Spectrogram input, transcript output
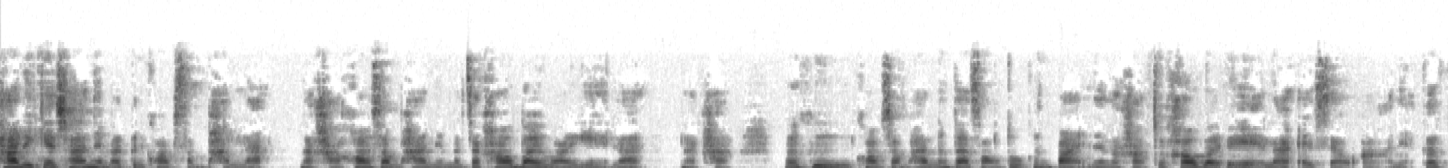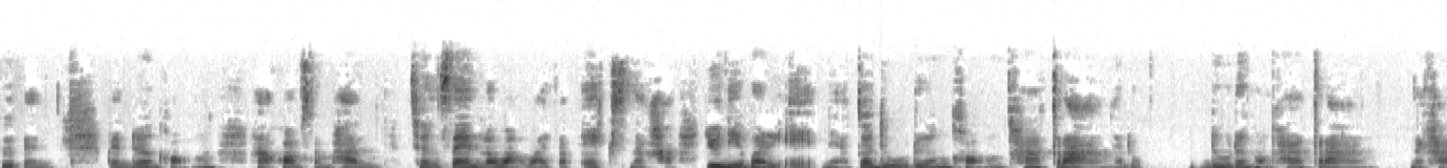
ถ้า regression เนี่ยมันเป็นความสัมพันธ์แล้วนะคะ ความสัมพันธ์เนี่ยมันจะเข้า bivariate แล้วนะคะก็คือความสัมพันธ์ตั้งแต่ 2 ตัวขึ้นไปเนี่ยนะคะก็เข้า bivariate และ SLR เนี่ยก็คือเป็นเป็นเรื่องของหาความสัมพันธ์เชิงเส้นระหว่าง y กับ x นะคะ univariate เนี่ยก็ดูเรื่องของค่ากลางนะลูก ดูเรื่องของค่ากลางนะคะ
